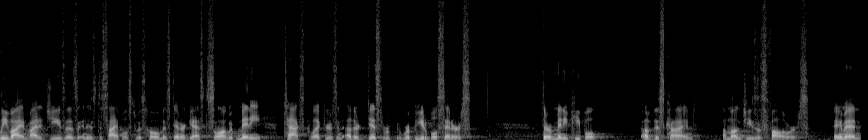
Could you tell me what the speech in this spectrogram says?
Levi invited Jesus and his disciples to his home as dinner guests, along with many tax collectors and other disreputable sinners. There are many people of this kind among Jesus' followers. Amen?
